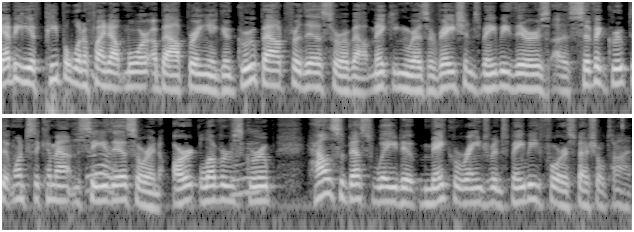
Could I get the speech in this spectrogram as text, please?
Abby, if people want to find out more about bringing a group out for this or about making reservations, maybe there's a civic group that wants to come out and sure. see this or an art lovers mm-hmm. group. How's the best way to make arrangements maybe for a special time?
